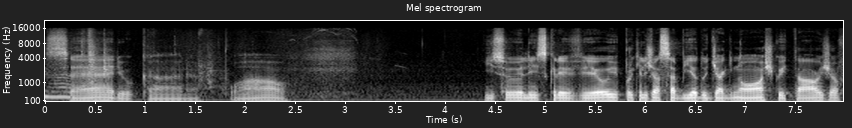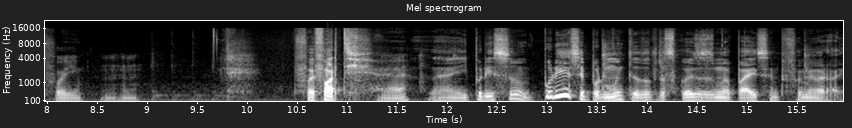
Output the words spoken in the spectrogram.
sério, cara. Uau. Isso ele escreveu e porque ele já sabia do diagnóstico e tal, já foi. Uhum. Foi forte. É, né? E por isso, por isso e por muitas outras coisas, meu pai sempre foi meu herói.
